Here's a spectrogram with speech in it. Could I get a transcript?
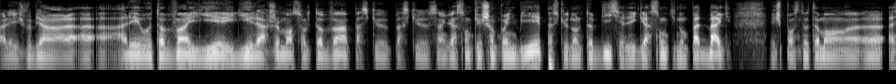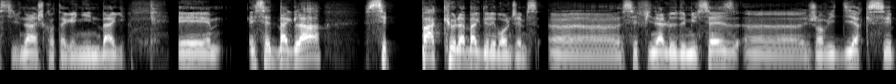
Allez, je veux bien aller au top 20. Il y est, il y est largement sur le top 20 parce que parce que c'est un garçon qui est champion NBA. Parce que dans le top 10, il y a des garçons qui n'ont pas de bague. Et je pense notamment euh, à Steve Nash quand tu as gagné une bague. Et, et cette bague là, c'est pas que la bague de LeBron James. Euh, c'est finale de 2016. Euh, J'ai envie de dire que c'est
